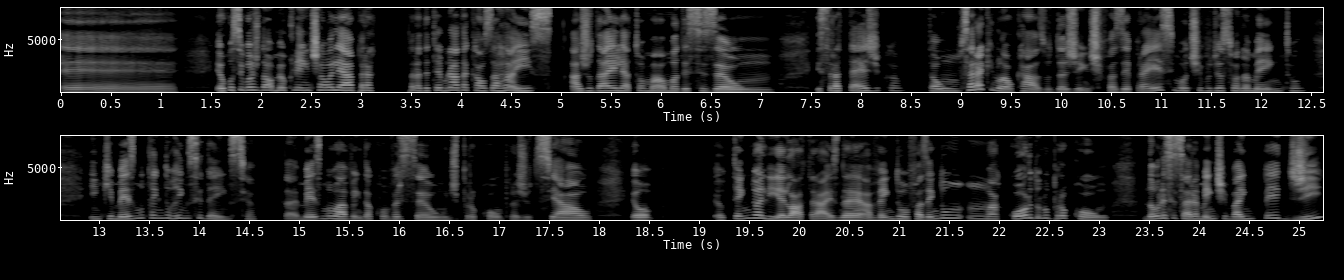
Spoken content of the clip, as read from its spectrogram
É... Eu consigo ajudar o meu cliente a olhar para para determinada causa raiz, ajudar ele a tomar uma decisão estratégica, então, será que não é o caso da gente fazer para esse motivo de acionamento, em que mesmo tendo reincidência, né, mesmo havendo a conversão de PROCON para judicial, eu, eu tendo ali lá atrás, né, havendo, fazendo um, um acordo no PROCON, não necessariamente vai impedir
